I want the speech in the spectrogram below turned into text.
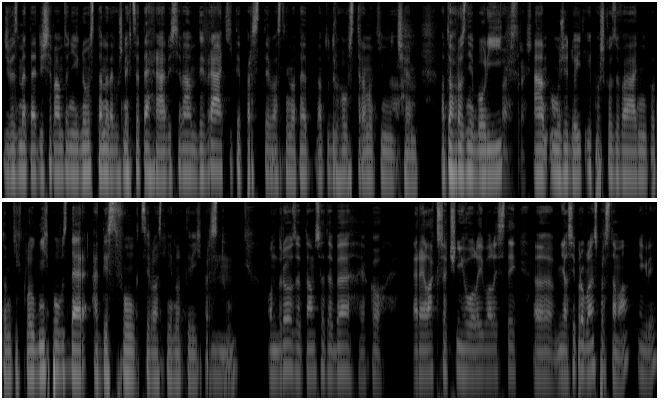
když vezmete, když se vám to někdo stane, tak už nechcete hrát, když se vám vyvrátí ty prsty vlastně na, té, na tu druhou stranu tím míčem. A to hrozně bolí to a může dojít i poškozování potom těch kloubních pouzder a dysfunkci vlastně jednotlivých prstů. Hmm. Ondro, zeptám se tebe jako relaxačního volejbalisty. Uh, měl jsi problém s prstama někdy?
